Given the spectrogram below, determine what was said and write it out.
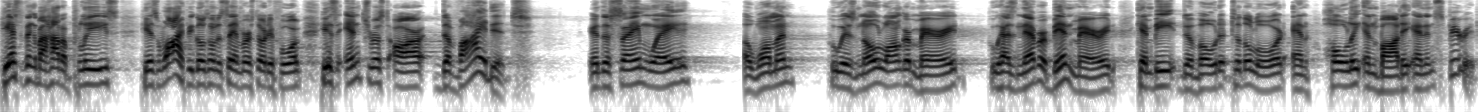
He has to think about how to please his wife. He goes on to say in verse 34, his interests are divided. In the same way, a woman who is no longer married, who has never been married, can be devoted to the Lord and holy in body and in spirit.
